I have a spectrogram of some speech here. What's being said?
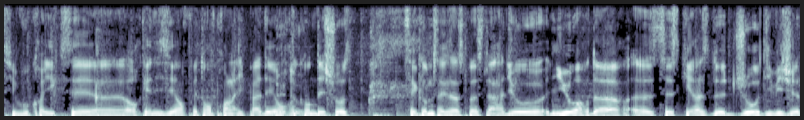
si vous croyez que c'est euh, organisé, en fait on prend l'iPad et on raconte des choses. C'est comme ça que ça se passe la radio. New Order, euh, c'est ce qui reste de Joe Division,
